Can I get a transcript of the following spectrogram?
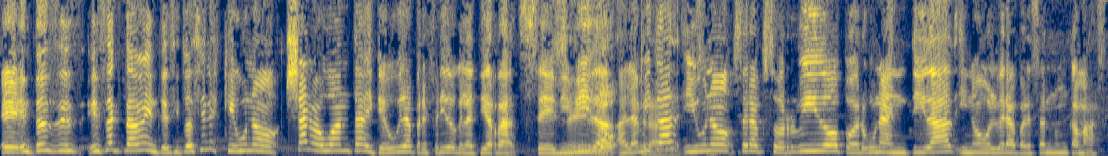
Eh, entonces, exactamente, situaciones que uno ya no aguanta y que hubiera preferido que la Tierra se divida a la mitad y uno ser absorbido por una entidad y no volver a aparecer nunca más.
